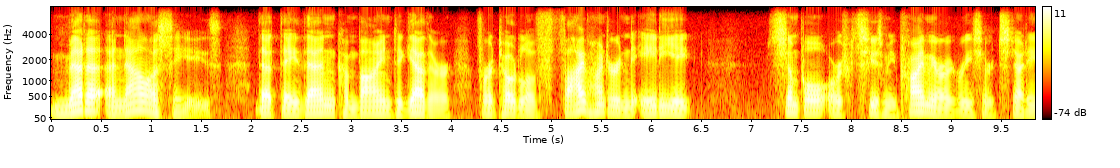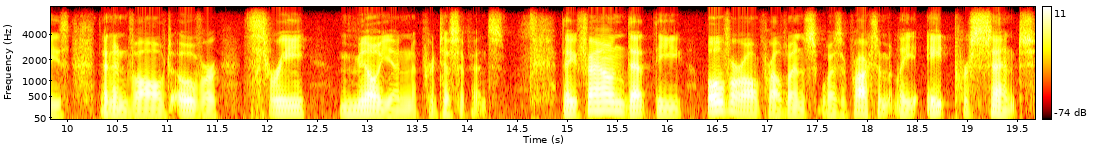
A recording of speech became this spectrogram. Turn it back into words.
meta-analyses that they then combined together for a total of 588 simple, or excuse me, primary research studies that involved over 3 million participants. They found that the overall prevalence was approximately 8%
